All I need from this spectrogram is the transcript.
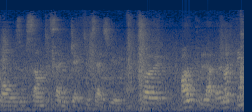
goals or some same objectives as you. So I would put it out there, and I think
